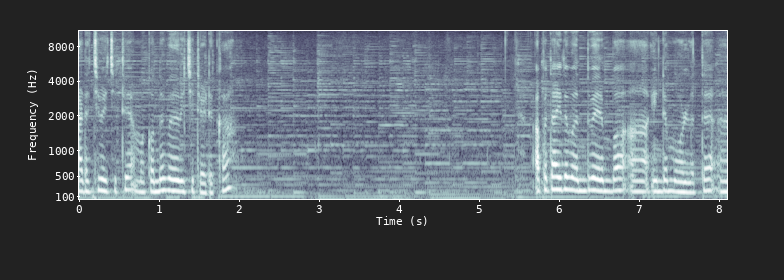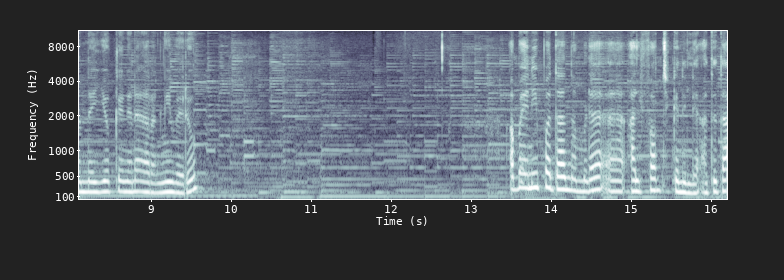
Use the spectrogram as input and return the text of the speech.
അടച്ച് വെച്ചിട്ട് നമുക്കൊന്ന് വേവിച്ചിട്ടെടുക്കാം അപ്പോൾ ഇതാ വെന്ത് വരുമ്പോൾ ഇതിന്റെ മുകളിലത്തെ നെയ്യൊക്കെ ഇങ്ങനെ ഇറങ്ങി വരും. അപ്പോൾ ഇനിയിപ്പോൾ അതാ നമ്മുടെ അൽഫാം ചിക്കൻ ഇല്ലേ? അത് ഇതാ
